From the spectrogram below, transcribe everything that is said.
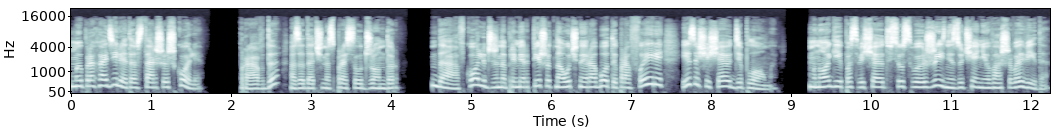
Мы проходили это в старшей школе. «Правда?» — озадаченно спросил Джондор. «Да, в колледже, например, пишут научные работы про Фейри и защищают дипломы. Многие посвящают всю свою жизнь изучению вашего вида.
